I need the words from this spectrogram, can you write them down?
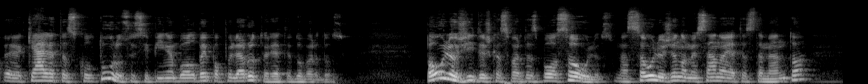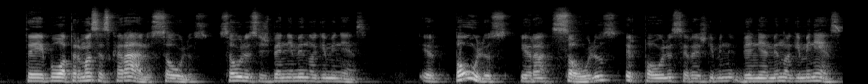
e, keletas kultūrų susipinę, buvo labai populiaru turėti du vardus. Pauliaus žydiškas vardas buvo Saulis. Mes Saulių žinome iš Senojo testamento, tai buvo pirmasis karalius Saulis. Saulis iš Benjamino giminės. Ir Paulius yra Saulis ir Paulius yra iš Benjamino giminės.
